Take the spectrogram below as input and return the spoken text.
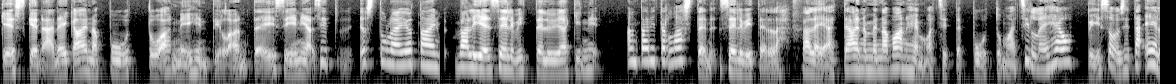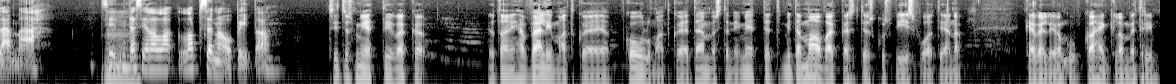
keskenään, eikä aina puuttua niihin tilanteisiin. Ja sitten jos tulee jotain välien selvittelyjäkin, niin antaa niitä lasten selvitellä välejä, että aina mennä vanhemmat sitten puuttumaan. Että silloin he oppii, se on sitä elämää, mm. mitä siellä lapsena opitaan. Sitten jos miettii vaikka jotain ihan välimatkoja ja koulumatkoja ja tämmöistä, niin miettii, että mitä mä oon vaikka sitten joskus viisivuotiaana kävellyt jonkun kahden kilometrin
